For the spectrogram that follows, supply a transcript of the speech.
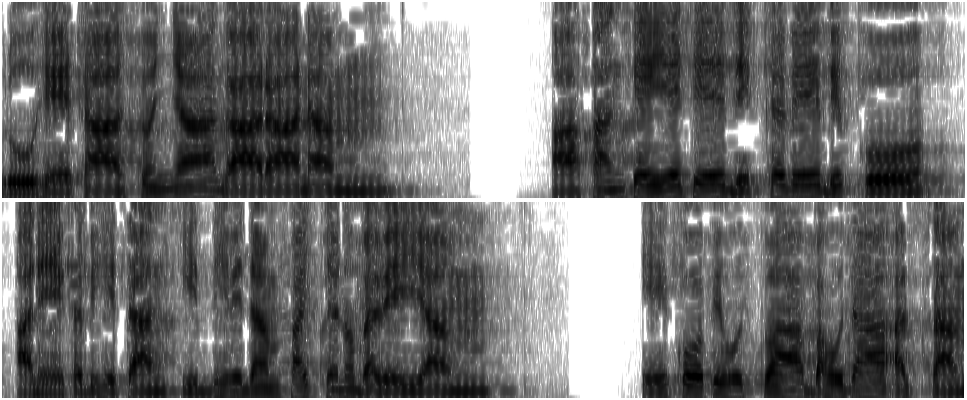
බ්‍රූහේතා ශුඤ්ඤාගාරාණං ආකංකේයචේ භික්ඛවේ භික්ඛෝ අනේක විಹಿತං ඉද්ධි විදම් පච්චනු භවෙය්‍යම් ඒකෝපි හුත්වා බහුදා අස්සම්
